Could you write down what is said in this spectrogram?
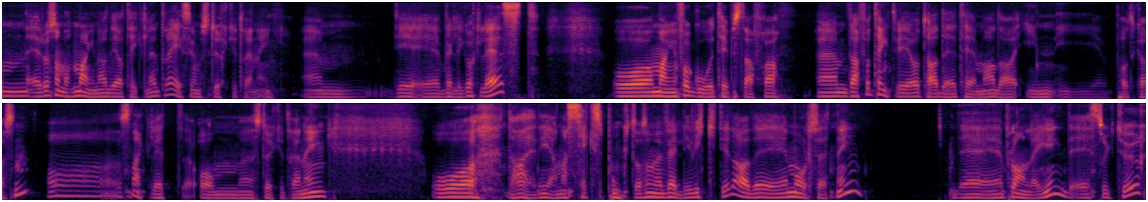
mm, er det jo sånn at mange av de artiklene dreier seg om styrketrening. De er veldig godt lest, og mange får gode tips derfra. Derfor tenkte vi å ta det temaet da inn i podkasten og snakke litt om styrketrening. Og da er det gjerne seks punkter som er veldig viktige. Da. Det er målsetning, det er planlegging, det er struktur,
